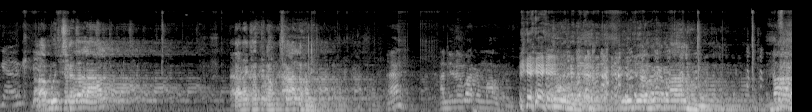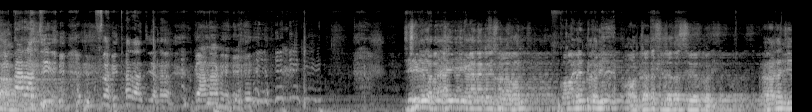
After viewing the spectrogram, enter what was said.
बाबू छेदलाल तारा खातिर हम काल होई हैं? अनिलवा के माल कमाल हम सविता राज़ी। सविता राज़ी है ना गाना में। जी ये बताइए कि गाना कैसा लगा? कमेंट करी और ज़्यादा से ज़्यादा शेयर करी राधा जी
